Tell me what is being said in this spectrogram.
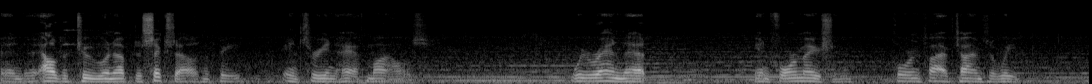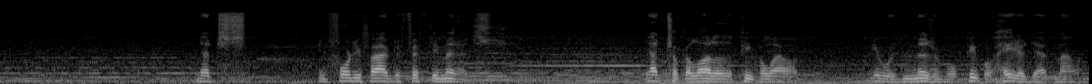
and the altitude went up to 6,000 feet in three and a half miles. We ran that in formation four and five times a week. That's in 45 to 50 minutes. That took a lot of the people out. It was miserable. People hated that mountain.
